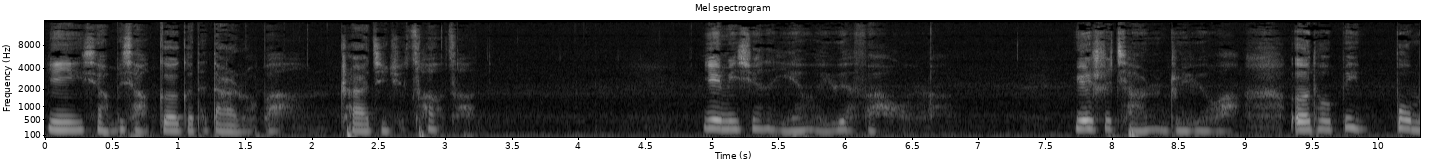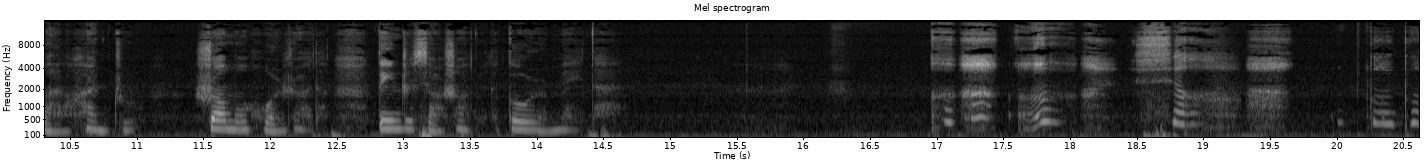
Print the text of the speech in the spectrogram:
莹莹想不想哥哥的大肉棒插进去操操你？叶明轩的眼尾越发红了，越是强忍着欲望，额头并布满了汗珠，双眸火热的盯着小少女的勾人媚态。想哥哥，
